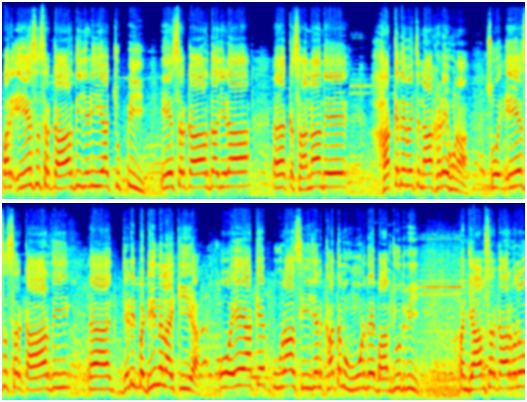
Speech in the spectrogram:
ਪਰ ਇਸ ਸਰਕਾਰ ਦੀ ਜਿਹੜੀ ਆ ਚੁੱਪੀ, ਇਸ ਸਰਕਾਰ ਦਾ ਜਿਹੜਾ ਕਿਸਾਨਾਂ ਦੇ ਹੱਕ ਦੇ ਵਿੱਚ ਨਾ ਖੜੇ ਹੋਣਾ, ਸੋ ਇਸ ਸਰਕਾਰ ਦੀ ਜਿਹੜੀ ਵੱਡੀ ਨਲਾਇਕੀ ਆ, ਉਹ ਇਹ ਆ ਕਿ ਪੂਰਾ ਸੀਜ਼ਨ ਖਤਮ ਹੋਣ ਦੇ ਬਾਵਜੂਦ ਵੀ ਪੰਜਾਬ ਸਰਕਾਰ ਵੱਲੋਂ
